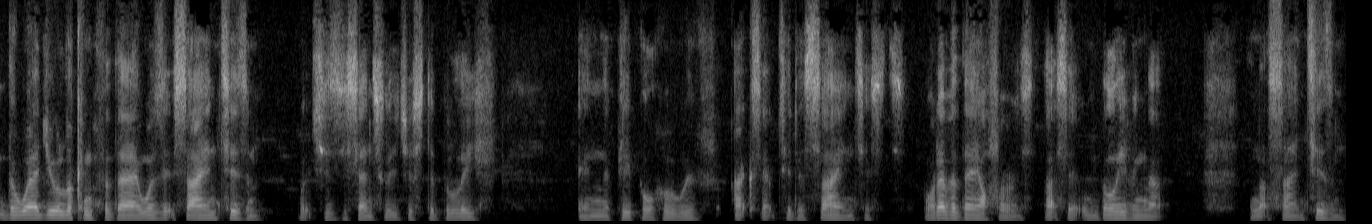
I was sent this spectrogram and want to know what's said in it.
The word you were looking for there was it scientism which is essentially just a belief in the people who we've accepted as scientists? Whatever they offer us that's it. We're believing that and that's scientism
